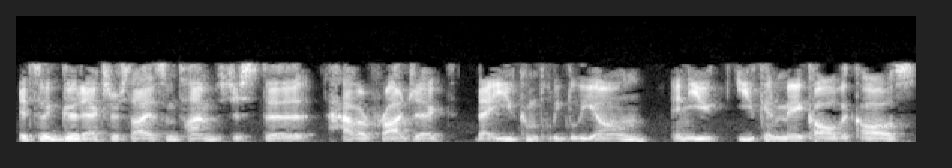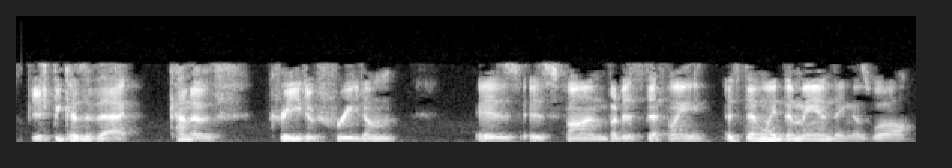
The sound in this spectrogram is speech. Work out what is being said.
it's a good exercise sometimes just to have a project that you completely own and you you can make all the calls. Just because of that kind of creative freedom is is fun but it's definitely it's definitely demanding as well.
